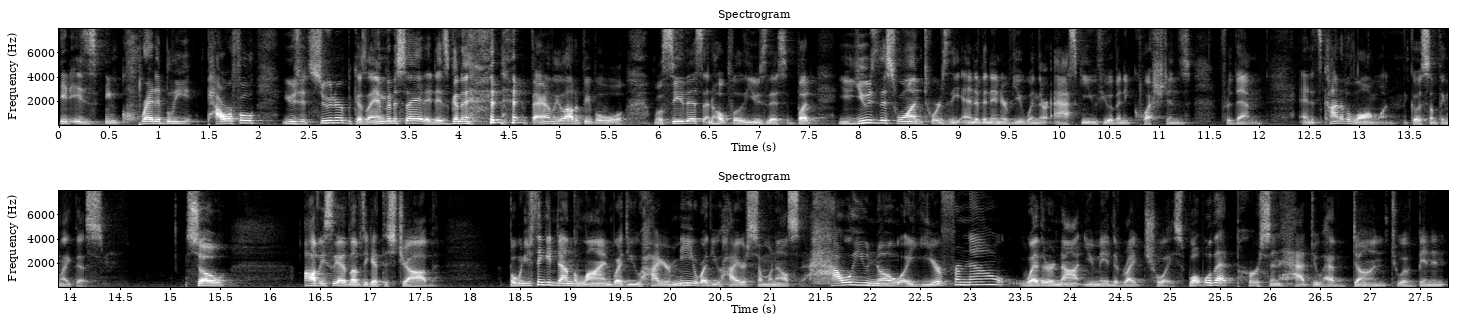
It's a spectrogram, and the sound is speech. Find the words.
It is incredibly powerful. Use it sooner because I am going to say it. It is going to, apparently a lot of people will, will see this and hopefully use this. But you use this one towards the end of an interview when they're asking you if you have any questions for them. And it's kind of a long one. It goes something like this. So obviously I'd love to get this job. But when you're thinking down the line, whether you hire me or whether you hire someone else, how will you know a year from now whether or not you made the right choice? What will that person had to have done to have been an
